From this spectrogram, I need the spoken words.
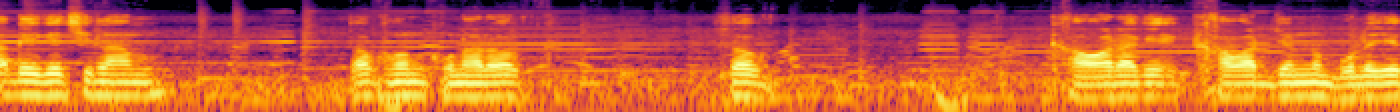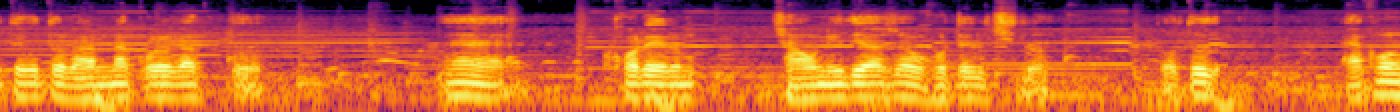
আগে গেছিলাম, তখন কোনারক সব খাওয়ার আগে, খাওয়ার জন্য বলে যেতে হতো, রান্না করে রাখতো। হ্যাঁ খড়ের ছাউনি দেওয়া সব হোটেল ছিল। তত এখন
